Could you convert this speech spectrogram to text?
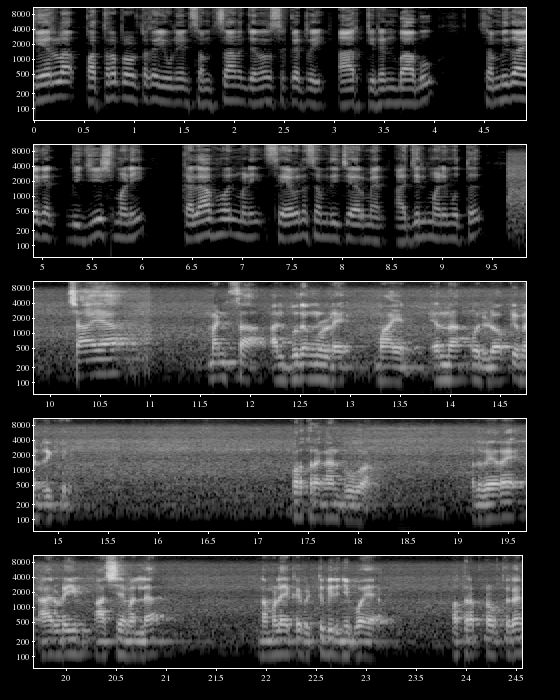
കേരള പത്രപ്രവർത്തക യൂണിയൻ സംസ്ഥാന general secretary R Kiran Babu സംവിധായകൻ വിജീഷ് മണി കലാഭവൻ മണി സേവന സമിതി ചെയർമാൻ അജിൽ മണിമുത്ത് ഛായ മൻസ അത്ഭുതങ്ങളുടെ മായൻ എന്ന ഒരു ഡോക്യുമെന്ററിക്ക് പുറത്തിറങ്ങാൻ പോവുകയാണ്. അത് വേറെ ആരുടെയും ആശയമല്ല. നമ്മളെയൊക്കെ വിട്ടുപിരിഞ്ഞു പോയ പത്രപ്രവർത്തകൻ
